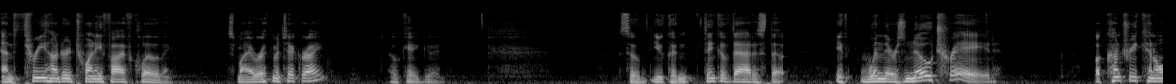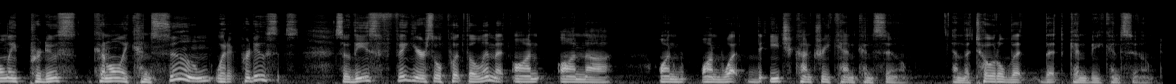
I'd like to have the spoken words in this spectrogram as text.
and 325 clothing. Is my arithmetic right? Okay, good. So you can think of that as the, if, when there's no trade, a country can only produce, can only consume what it produces. So these figures will put the limit on, on, uh, on, on what the, each country can consume and the total that, that can be consumed.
